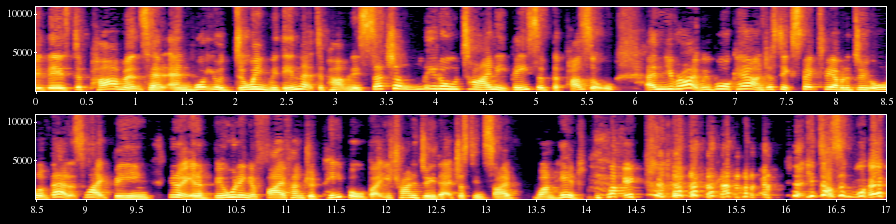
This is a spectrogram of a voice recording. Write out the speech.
there's departments and, and what you're doing within that department is such a little tiny piece of the puzzle. And you're right, we walk out and just expect to be able to do all of that. It's like being, you know, in a building of 500 people, but you're trying to do that just inside one head. it doesn't work.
